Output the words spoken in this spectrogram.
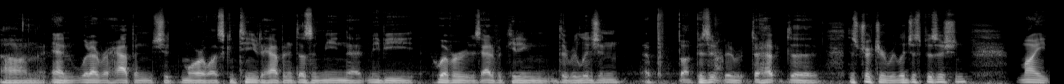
um, and whatever happened should more or less continue to happen. It doesn't mean that maybe whoever is advocating the religion, uh, the, the, have- the, the stricter religious position, might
